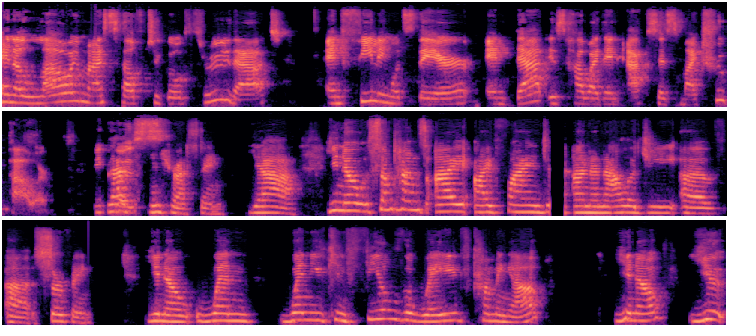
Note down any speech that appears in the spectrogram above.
and allowing myself to go through that and feeling what's there. And that is how I then access my true power. Because That's interesting. Yeah. You know, sometimes I, I find an analogy of uh, surfing. You know, when when you can feel the wave coming up, you know, you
